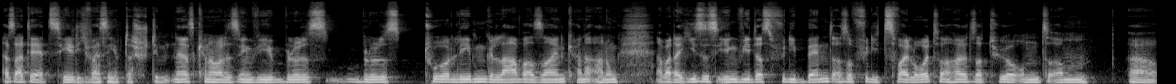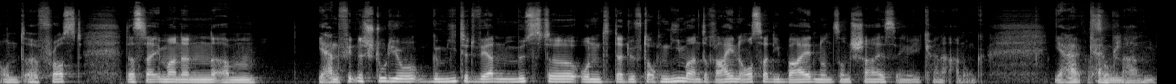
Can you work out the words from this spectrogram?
also hat er erzählt, ich weiß nicht, ob das stimmt, ne? Das kann auch alles irgendwie blödes, blödes Tour-Leben-Gelaber sein, keine Ahnung. Aber da hieß es irgendwie, dass für die Band, also für die zwei Leute halt, Satyr und, ähm, äh, und äh, Frost, dass da immer ein, ähm, ja, ein Fitnessstudio gemietet werden müsste und da dürfte auch niemand rein, außer die beiden und so ein Scheiß, irgendwie, keine Ahnung. Ja, kein so Plan.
